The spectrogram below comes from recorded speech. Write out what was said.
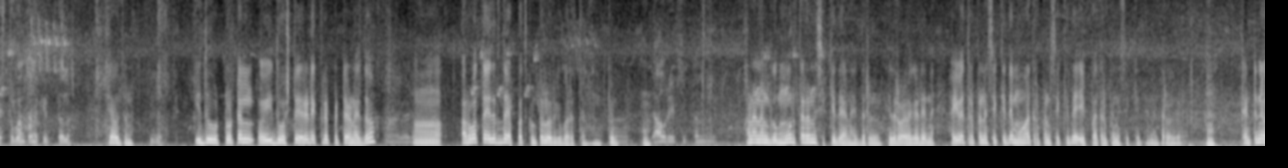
ಎಷ್ಟು ಬಂತಣ್ಣ ಕಿಟ್ಟಲ್ಲ ಯಾವುದಣ್ಣ? ಇದು. ಟೋಟಲ್ ಇದು ಅಷ್ಟು ಎರಡು ಎಕರೆ ಪೆಟ್ಟೆ ಅಣ್ಣ ಇದು ಅರವತ್ತೈದರಿಂದ ಎಪ್ಪತ್ತು ಕ್ವಿಂಟಲ್ವರೆಗೆ ಬರುತ್ತೆ ಯಾವ ರೇಟ್ ಸಿಗ್ತಾನೆ ಅಣ್ಣ ನಮ್ಗೆ ಮೂರು ಥರನೂ ಸಿಕ್ಕಿದೆ ಅಣ್ಣ ಇದ್ರ ಇದ್ರ ಒಳಗಡೆನೆ. ಐವತ್ತು ರೂಪಾಯಿನೂ ಸಿಕ್ಕಿದೆ ಮೂವತ್ತು ರೂಪಾಯಿನೂ ಸಿಕ್ಕಿದೆ ಇಪ್ಪತ್ತು ರೂಪಾಯಿನೂ ಸಿಕ್ಕಿದೆ ಅಣ್ಣ ಇದ್ರ ಒಳಗಡೆ. ಹಾಂ. ಕಂಟಿನ್ಯೂ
